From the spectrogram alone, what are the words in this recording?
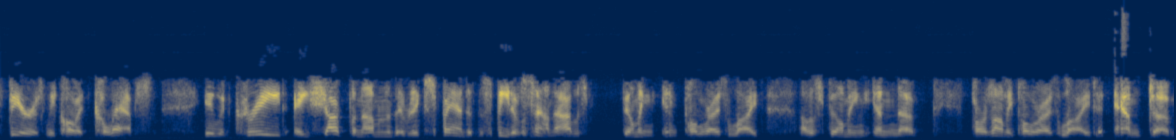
sphere, as we call it, collapse, it would create a shock phenomenon that would expand at the speed of sound. Now, I was filming in polarized light. I was filming in uh, horizontally polarized light, and uh,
